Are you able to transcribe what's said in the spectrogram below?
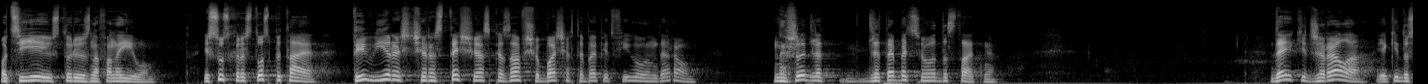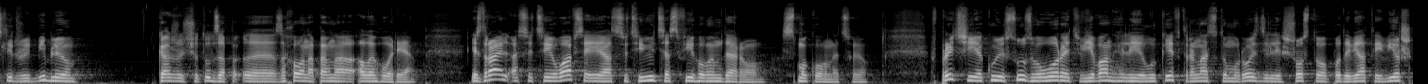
оцією історією з Нафанаїлом. Ісус Христос питає: Ти віриш через те, що я сказав, що бачив тебе під фіговим деревом? Невже для, для тебе цього достатньо? Деякі джерела, які досліджують Біблію, кажуть, що тут е, захована певна алегорія. Ізраїль асоціювався і асоціюється з фіговим деревом, з смоковницею. В притчі, яку Ісус говорить в Євангелії Луки в 13 розділі 6 по 9 вірш,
